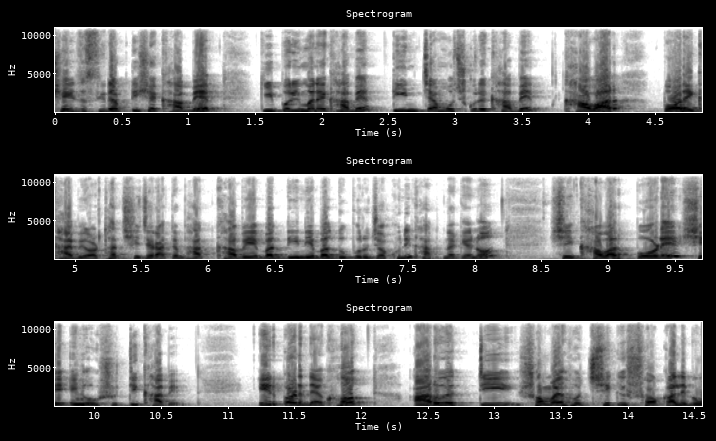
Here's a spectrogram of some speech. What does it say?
সেই যে সিরাপটি সে খাবে, কি পরিমাণে খাবে? তিন চামচ করে খাবে, খাওয়ার পরে খাবে। অর্থাৎ সে যে রাতে ভাত খাবে বা দিনে বা দুপুরে যখনই খাক না কেন, সে খাওয়ার পরে সে এই ওষুধটি খাবে। এরপরে দেখো, আরও একটি সময় হচ্ছে কি সকাল এবং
